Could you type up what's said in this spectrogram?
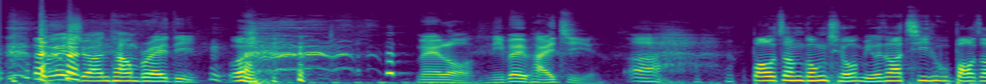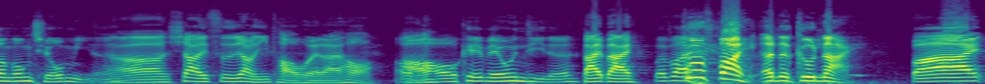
我也喜欢 Tom Brady。Melo，你被排挤啊！包装工球迷，为什么欺负包装工球迷呢？啊，下一次让你讨回来哈。好，OK，没问题的。拜拜，拜拜。，Goodbye and a good night，拜。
